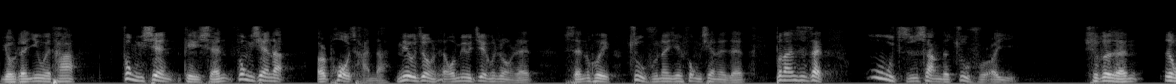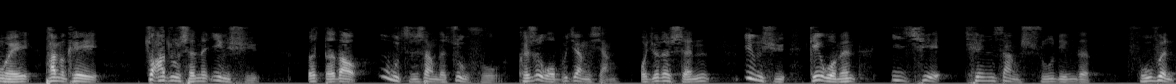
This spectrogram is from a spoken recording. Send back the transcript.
有人因为他奉献给神奉献了而破产的，没有这种人，我没有见过这种人。神会祝福那些奉献的人，不单是在物质上的祝福而已。许多人认为他们可以抓住神的应许。而得到物质上的祝福，可是我不这样想。我觉得神应许给我们一切天上属灵的福分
